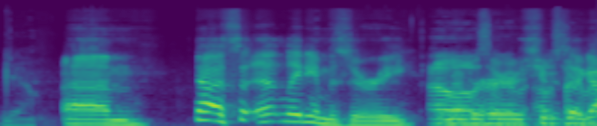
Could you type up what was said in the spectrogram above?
Yeah. Um, no, it's a lady in Missouri. Oh, I Remember her? about- she I was was, like, talking "Oh,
